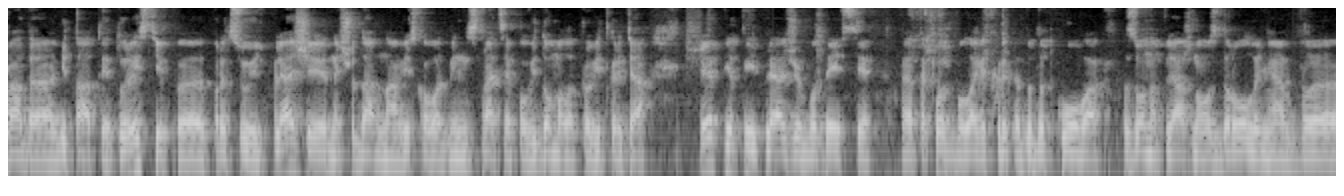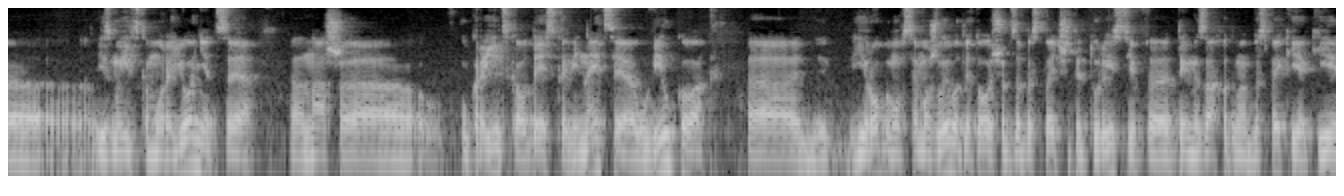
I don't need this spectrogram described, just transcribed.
рада вітати туристів. Е, Працюють пляжі. Нещодавно військова адміністрація повідомила про відкриття ще п'яти пляжів в Одесі. Також була відкрита додаткова зона пляжного оздоровлення в Ізмаїльському районі. Це наша українська одеська Вінеція у Вілково. Е, і робимо все можливе для того, щоб забезпечити туристів е, тими заходами безпеки, які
